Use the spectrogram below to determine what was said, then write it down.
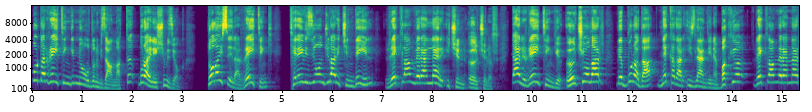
Burada ratingin ne olduğunu bize anlattı. Burayla işimiz yok. Dolayısıyla rating televizyoncular için değil reklam verenler için ölçülür. Yani reytingi ölçüyorlar ve burada ne kadar izlendiğine bakıyor reklam verenler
